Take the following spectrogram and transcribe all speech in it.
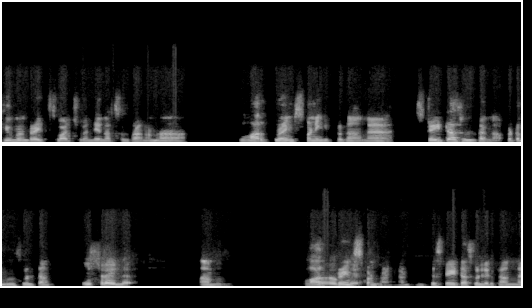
human rights watch வந்து என்ன சொல்றாங்கன்னா வார் கிரைம்ஸ் பண்ணிக்கிட்டு இருக்காங்க. ஸ்ட்ரெயிட்டா சொல்லிட்டாங்க அப்பட்டமும் சொல்லிட்டாங்க. இஸ்ரேல ஆமா. வார். கிரைம்ஸ் பண்றாங்கன்னு ஸ்ட்ரெயிட்டா சொல்லியிருக்காங்க.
